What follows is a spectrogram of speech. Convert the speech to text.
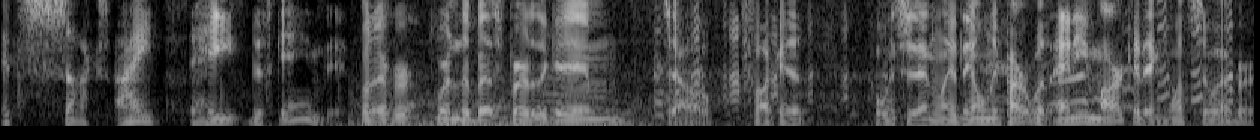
It sucks. I hate this game, dude. Whatever. We're in the best part of the game, so fuck it. Coincidentally, the only part with any marketing whatsoever.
